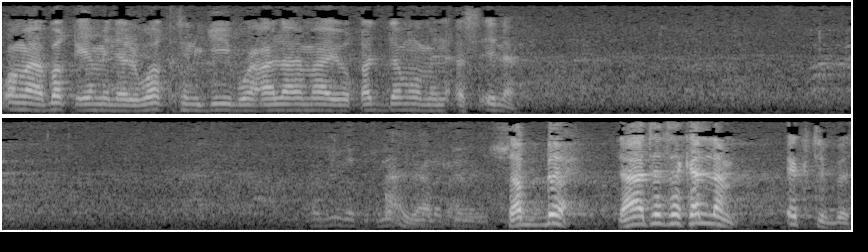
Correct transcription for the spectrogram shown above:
وما بقي من الوقت نجيب على ما يقدم من أسئلة. سبح. لا تتكلم اكتب بس.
